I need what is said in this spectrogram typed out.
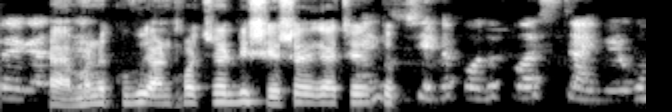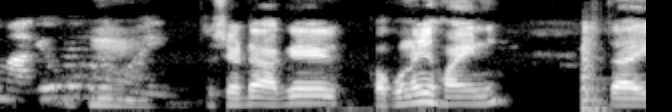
হয়ে মানে খুবই আনফর্চুনেটলি শেষ হয়ে গেছে সেটা আগেও। তো সেটা আগে কখনোই হয়নি। তাই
